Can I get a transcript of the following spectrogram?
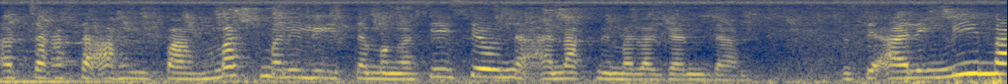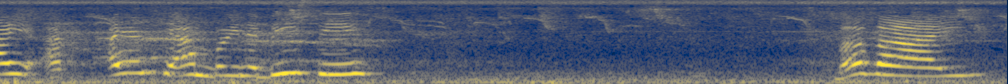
At saka sa aking pang mas maliliit na mga sisiyo na anak ni Malagandang. So si Aling Mimay at ayan si Amboy na busy. Bye-bye!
